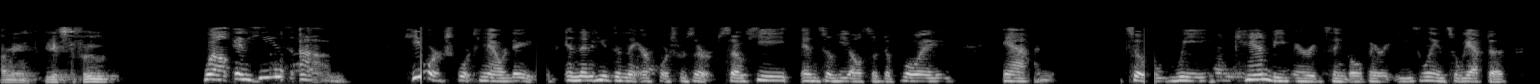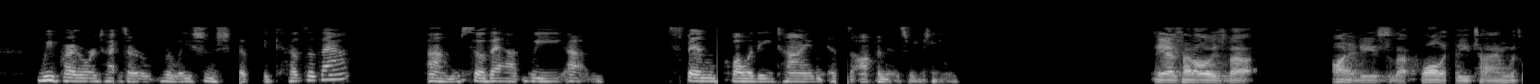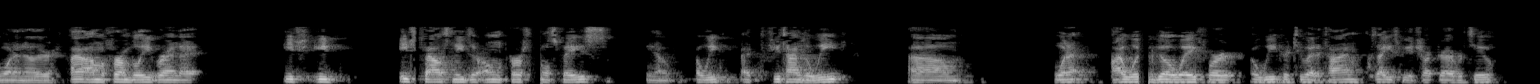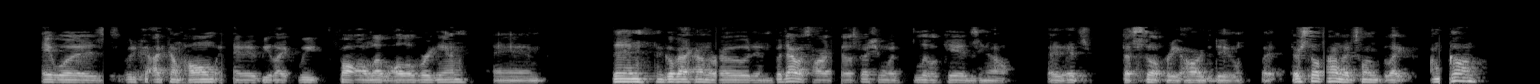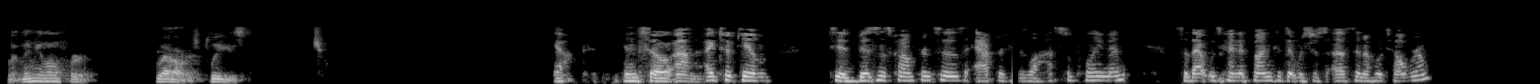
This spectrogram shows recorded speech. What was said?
I mean, he gets the food. Well, and he's, um, he works 14 hour days and then he's in the Air Force Reserve. So he, and so he also deploys and so we can be married single very easily. And so we have to, we prioritize our relationship because of that um, so that we um, spend quality time as often as we can. Yeah, it's not always about quantity; it's about quality time with one another. I, I'm a firm believer in that each each spouse needs their own personal space. You know, a week, a few times a week. Um, when I, would go away for a week or two at a time, because I used to be a truck driver too it was, I'd come home and it'd be like we'd fall in love all over again. And then I go back on the road and, but that was hard though, especially with little kids, you know, it, it's, that's still pretty hard to do, but there's still times I just want to be like, I'm gone. Leave me alone for two hours, please. Yeah. And so, um, I took him to business conferences after his last deployment. So that was kind of fun because it was just us in a hotel room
